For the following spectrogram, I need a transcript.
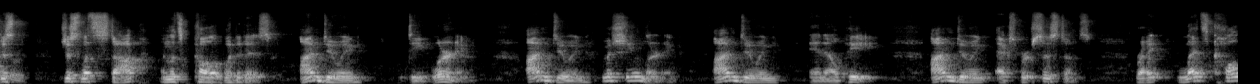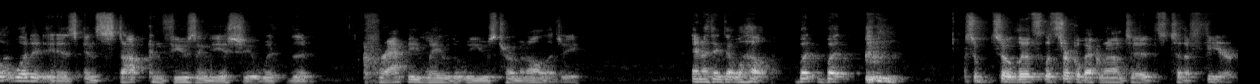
Just just let's stop and let's call it what it is. I'm doing deep learning. I'm doing machine learning. I'm doing NLP. I'm doing expert systems, right? Let's call it what it is and stop confusing the issue with the crappy way that we use terminology. And I think that will help. But but so so let's let's circle back around to to the fear.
